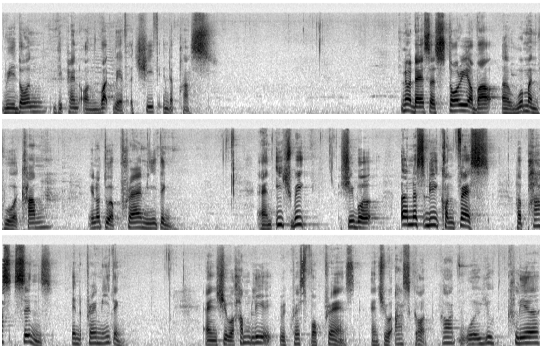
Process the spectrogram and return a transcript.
We don't depend on what we have achieved in the past. You know, there's a story about a woman who would come, you know, to a prayer meeting. And each week she will earnestly confess her past sins in the prayer meeting. And she will humbly request for prayers. And she will ask God, God, will you clear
